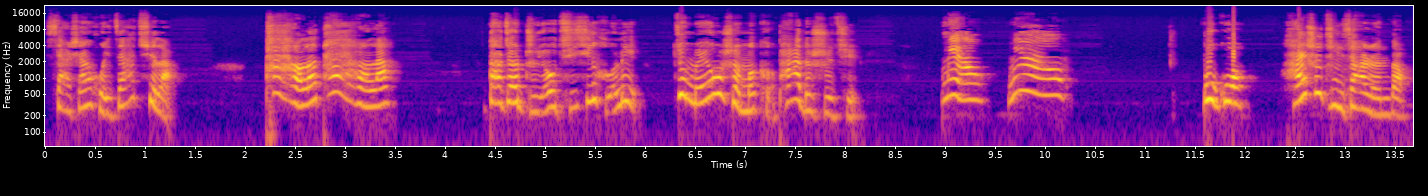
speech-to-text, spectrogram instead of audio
下山回家去了。太好了，太好了！大家只要齐心合力，就没有什么可怕的事情。喵喵！不过还是挺吓人的。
